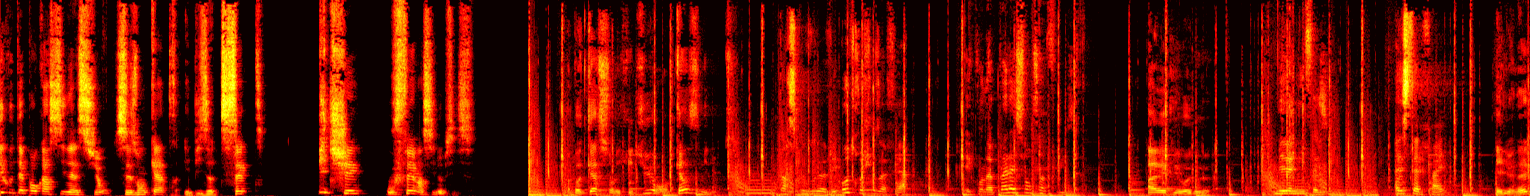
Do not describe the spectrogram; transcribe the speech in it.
écoutez Procrastination, saison 4, épisode 7, pitcher ou faire un synopsis. Un podcast sur l'écriture en 15 minutes. Parce que vous avez autre chose à faire et qu'on n'a pas la science incluse. Avec les voix de Mélanie Fazi, Estelle Fay. et Lionel.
